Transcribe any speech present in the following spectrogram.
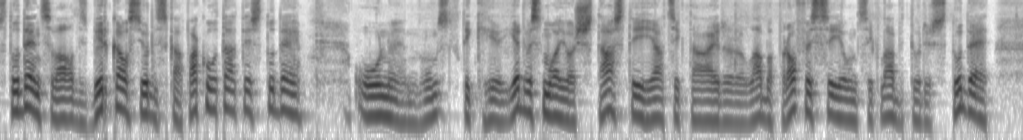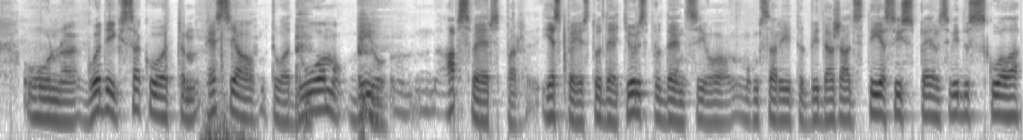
students Valdis Birkaus, juridiskā fakultātē studēja, un mums tik iedvesmojoši stāstīja, jā, cik tā ir laba profesija un cik labi tur ir studēt. Un, eh, godīgi sakot, es jau to domu biju apsvērs par iespēju studēt jurisprudenci, jo mums arī tur bija dažādas tiesas izspēles vidusskolā,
